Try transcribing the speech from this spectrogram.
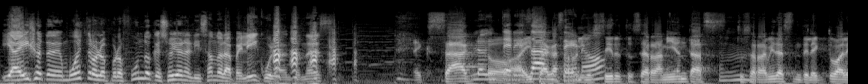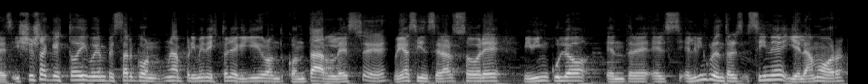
y ahí yo te demuestro lo profundo que soy analizando la película, ¿entendés? Exacto, Lo ahí sacas a relucir tus herramientas, tus herramientas intelectuales. Y yo ya que estoy, voy a empezar con una primera historia que quiero contarles. Sí. Me voy a sincerar sobre mi vínculo entre el, el vínculo entre el cine y el amor,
